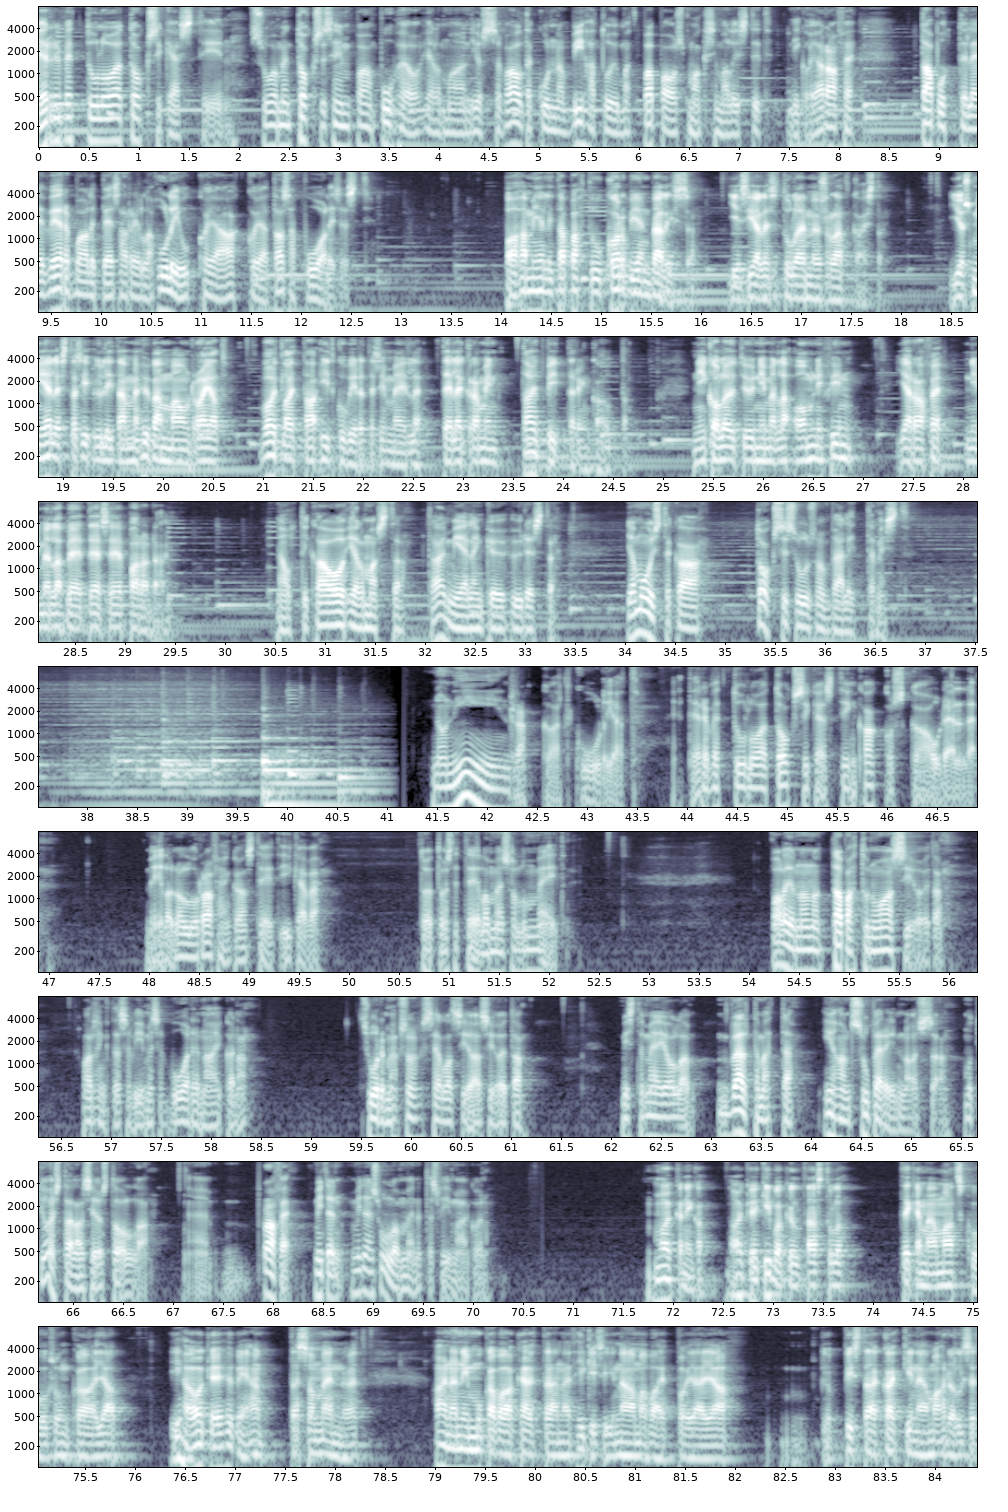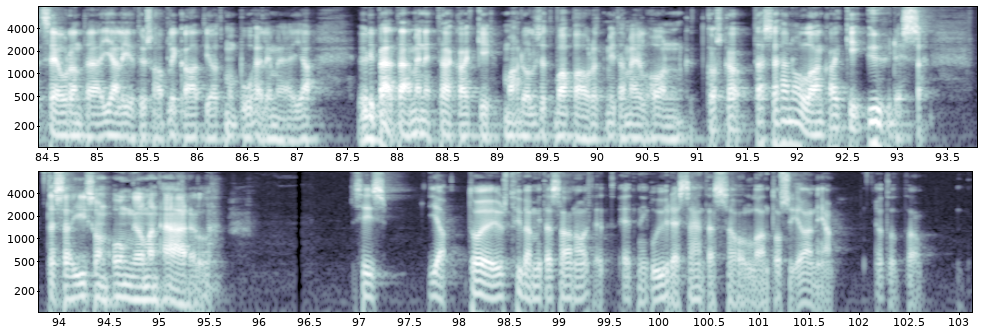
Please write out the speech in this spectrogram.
Tervetuloa Toksikästiin, Suomen toksisimpaan puheohjelmaan, jossa valtakunnan vihatuimmat vapausmaksimalistit Niko ja Rafe taputtelee verbaalipesarilla huliukkoja ja akkoja tasapuolisesti. Paha mieli tapahtuu korvien välissä, ja siellä se tulee myös ratkaista. Jos mielestäsi ylitämme hyvän maun rajat, voit laittaa itkuvirtesi meille Telegramin tai Twitterin kautta. Niko löytyy nimellä Omnifin ja Rafe nimellä BTC Paradigm. Nauttikaa ohjelmasta tai mielenköyhyydestä ja muistakaa, toksisuus on välittämistä. No niin, rakkaat kuulijat, ja tervetuloa Toksikästin kakkoskaudelle. Meillä on ollut Rafen kanssa teitä ikävä. Toivottavasti teillä on myös ollut meitä. Paljon on tapahtunut asioita, varsinkin tässä viimeisen vuoden aikana – suurimmaksi osaksi sellaisia asioita, mistä me ei olla välttämättä ihan superinnoissaan, mutta joistain asioista ollaan. Rafe, miten, miten sulla on mennyt tässä viime aikoina? Moikka Niko. Oikein kiva kyllä taas tulla tekemään matskua sunkaan ja ihan oikein hyvinhän tässä on mennyt. Et aina niin mukavaa käyttää näitä hikisiä naamavaippoja ja pistää kaikki nämä mahdolliset seuranta- ja jäljitysapplikaatiot mun puhelimeen ja ylipäätään menettää kaikki mahdolliset vapaudet, mitä meillä on, koska tässähän ollaan kaikki yhdessä tässä ison ongelman äärellä. Siis, ja toi on just hyvä, mitä sanoit, että, että niin kuin yhdessähän tässä ollaan tosiaan, ja, ja tota,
